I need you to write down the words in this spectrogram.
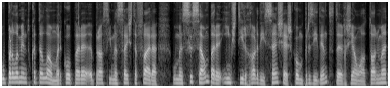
O Parlamento catalão marcou para a próxima sexta-feira uma sessão para investir Jordi Sánchez como presidente da região autónoma.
